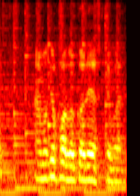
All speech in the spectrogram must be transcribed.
আমাকে ফলো করে আসতে পারেন।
